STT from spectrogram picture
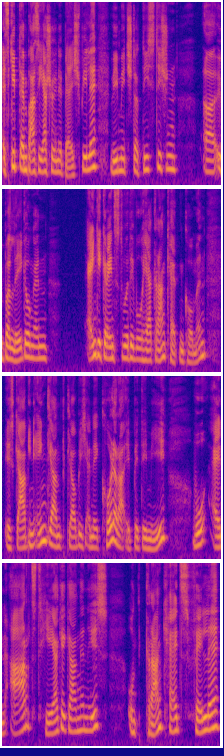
Es gibt ein paar sehr schöne Beispiele, wie mit statistischen äh, Überlegungen eingegrenzt wurde, woher Krankheiten kommen. Es gab in England, glaube ich, eine Cholera-Epidemie, wo ein Arzt hergegangen ist und Krankheitsfälle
